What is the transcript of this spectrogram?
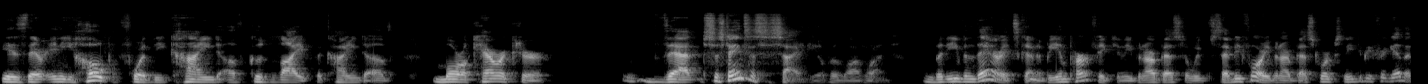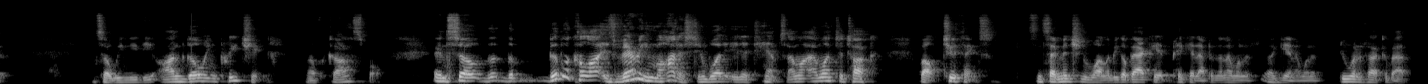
is there any hope for the kind of good life, the kind of moral character that sustains a society over the long run? But even there, it's going to be imperfect. And even our best, we've said before, even our best works need to be forgiven. So we need the ongoing preaching of the gospel. And so the, the biblical law is very modest in what it attempts. I, I want to talk, well, two things. Since I mentioned one, let me go back and pick it up. And then I want to, again, I want to do want to talk about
